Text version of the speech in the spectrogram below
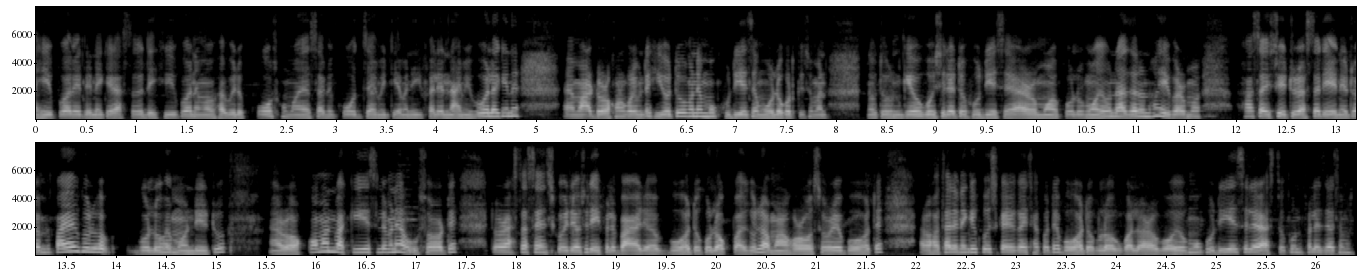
আহি পোৱা নাই, তেনেকৈ ৰাস্তাটো দেখি পোৱা নাই। মই ভাবিলোঁ, ক'ত সোমাই আছে, আমি ক'ত যাম এতিয়া? মানে ইফালে নামিবও লাগে নে? মাৰ দৰ্শন কৰিম। এতিয়া সিহঁতেও মানে মোক সুধি আছে, মোৰ লগত কিছুমান নতুনকৈও গৈছিলে তো সুধি আছে আৰু মই ক'লোঁ ময়ো নাজানো নহয় এইবাৰ মই ফাৰ্ষ্ট এইটো ৰাস্তা দি এনেইতো আমি পায়ে গ'লোঁ গ'লোঁ হয় মন্দিৰটো। আৰু অকণমান বাকী আছিলে মানে ওচৰতে। তো ৰাস্তা চেঞ্জ কৰি দিয়াৰ পিছত এইফালে বাই, বৌহঁতকো লগ পাই গ'লোঁ, আমাৰ ঘৰৰ ওচৰৰে বৌহঁতে। আৰু হঠাৎ এনেকৈ খোজকাঢ়ি কাঢ়ি থাকোঁতে বৌহঁতক লগ পালোঁ। আৰু বৌয়েও মোক সুধি আছিলে, ৰাস্তা কোনফালে যাই আছোঁ মই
